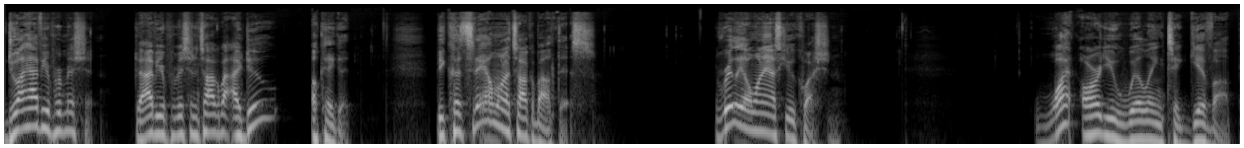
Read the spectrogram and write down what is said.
Do I have your permission? Do I have your permission to talk about? It? I do. Okay, good. Because today I want to talk about this. Really, I want to ask you a question. What are you willing to give up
